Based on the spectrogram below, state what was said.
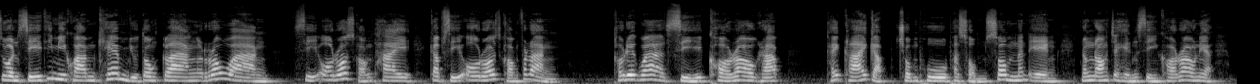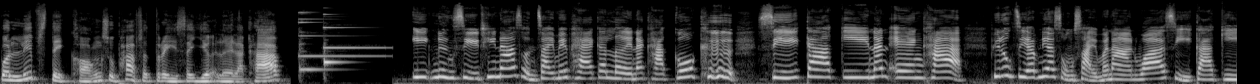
ส่วนสีที่มีความเข้มอยู่ตรงกลางระหว่างสีโอโรสของไทยกับสีโอโรสของฝรั่ง เขาเรียกว่าสี coral ครับ คล้ายๆกับชมพูผสมส้มนั่นเอง น้องๆจะเห็นสี coral เนี่ยบนลิปสติกของสุภาพสตรีซะเยอะเลยล่ะครับ อีกหนึ่งสีที่น่าสนใจไม่แพ้กันเลยนะคะ ก็คือสีกากีนั่นเองค่ะ พี่ลูกเจี๊ยบเนี่ยสงสัยมานานว่าสีกากี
